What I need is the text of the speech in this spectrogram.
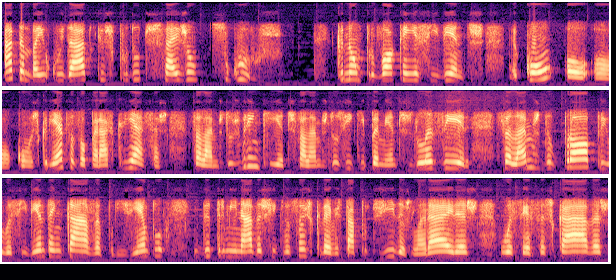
Há também o cuidado que os produtos sejam seguros que não provoquem acidentes com ou, ou, com as crianças ou para as crianças. Falamos dos brinquedos, falamos dos equipamentos de lazer, falamos do próprio acidente em casa, por exemplo, determinadas situações que devem estar protegidas, lareiras, o acesso a escadas,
